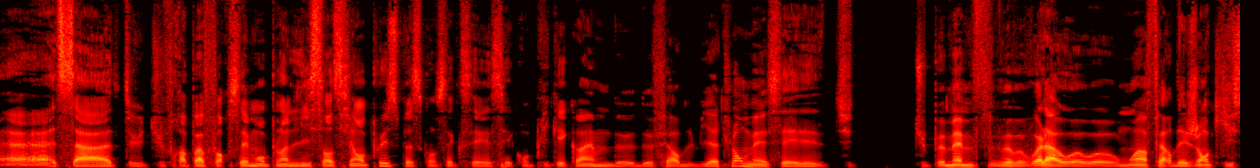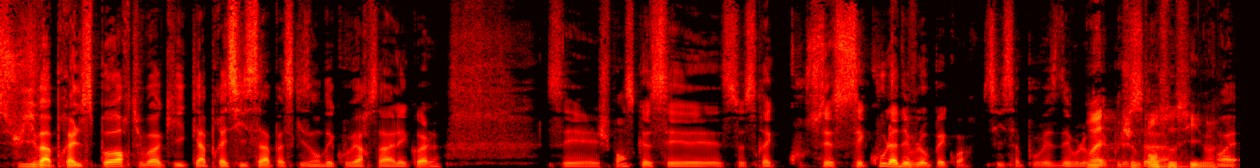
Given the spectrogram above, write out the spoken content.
Euh, ça, tu, tu feras pas forcément plein de licenciés en plus parce qu'on sait que c'est compliqué quand même de, de, faire du biathlon, mais c'est tu, tu, peux même, voilà, au, moins faire des gens qui suivent après le sport, tu vois, qui, qui apprécient ça parce qu'ils ont découvert ça à l'école. C'est, je pense que c'est, ce serait, c'est cool à développer quoi, si ça pouvait se développer. Ouais, je pense euh, aussi. ouais.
